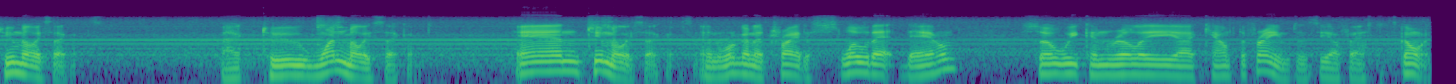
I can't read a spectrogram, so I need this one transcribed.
2 milliseconds back to 1 millisecond and 2 milliseconds and we're going to try to slow that down so we can really uh, count the frames and see how fast it's going.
